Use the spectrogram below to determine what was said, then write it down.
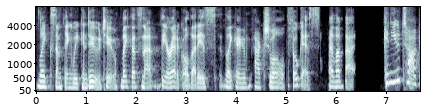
like something we can do too. Like that's not theoretical. That is like an actual focus. I love that. Can you talk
